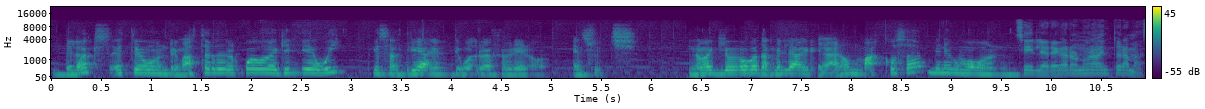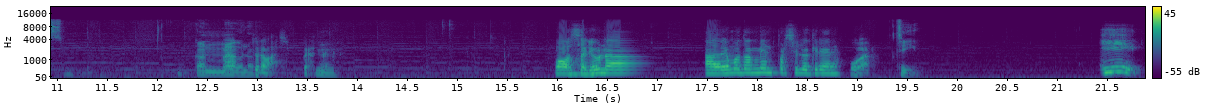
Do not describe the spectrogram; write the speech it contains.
Deluxe. Este es un remaster del juego de Kirby de Wii que saldría el 24 de febrero en Switch. No me equivoco, también le agregaron más cosas. Viene como con Sí, le agregaron una aventura más. Con una Magolor. aventura más. Perfecto. Mm. Bueno, salió una, una demo también por si lo quieren jugar. Sí. Y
